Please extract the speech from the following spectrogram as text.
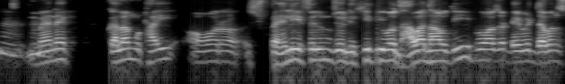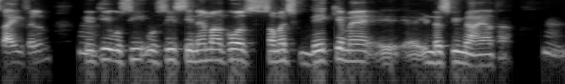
हम्म, हम्म। मैंने कलम उठाई और पहली फ़िल्म जो लिखी थी वो धावा धाव थी it was a David Dhawan style film क्योंकि उसी उसी सिनेमा को समझ देख के मैं इंडस्ट्री में आया था। हम्म।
